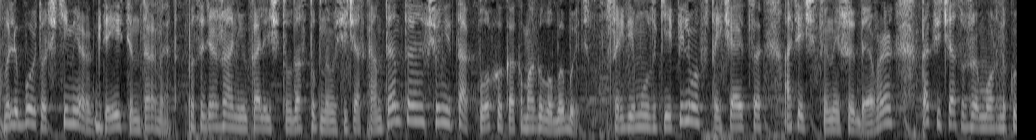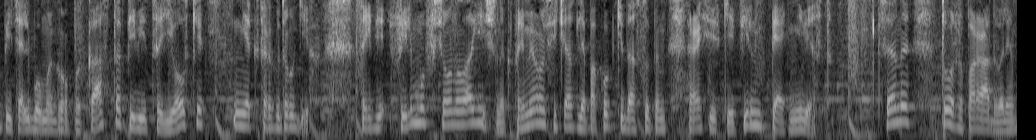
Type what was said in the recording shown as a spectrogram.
в любой точке мира, где есть интернет. По содержанию и количеству доступного сейчас контента все не так плохо, как могло бы быть. Среди музыки и фильмов встречаются отечественные шедевры, так сейчас уже можно купить альбомы группы Каста, певица Елки некоторых других. Среди фильмов все аналогично. К примеру, сейчас для покупки доступен российский фильм «Пять невест». Цены тоже порадовали,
